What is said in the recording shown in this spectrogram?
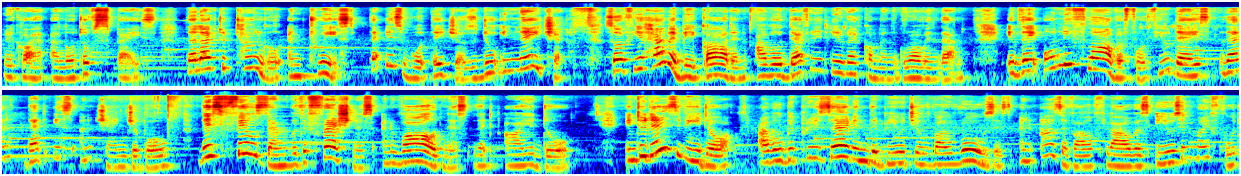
require a lot of space. They like to tangle and twist. That is what they just do in nature. So if you have a big garden, I will definitely recommend growing them. If they only flower for a few days, then that is unchangeable. This fills them with the freshness and wildness that I adore. In today's video, I will be preserving the beauty of wild roses and other wildflowers using my food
